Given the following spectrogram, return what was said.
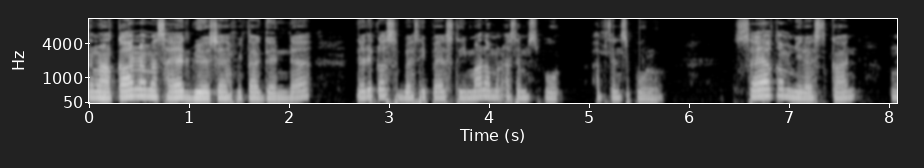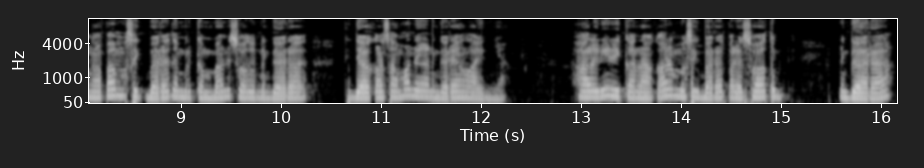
Perkenalkan, nama saya Gresya Vita Ganda dari kelas 11 IPS 5 nomor absen 10. Absen 10. Saya akan menjelaskan mengapa musik barat yang berkembang di suatu negara tidak akan sama dengan negara yang lainnya. Hal ini dikarenakan musik barat pada suatu negara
